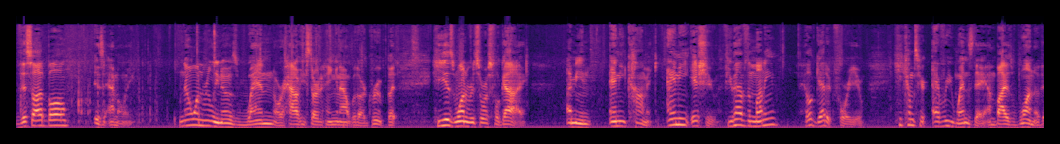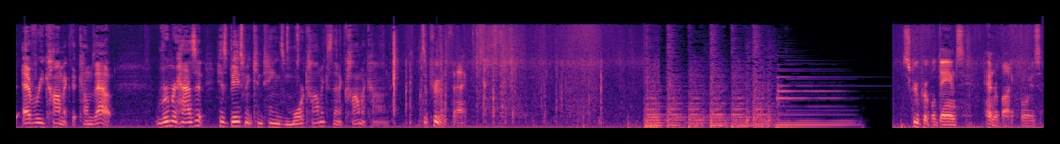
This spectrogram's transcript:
This oddball is Emily. No one really knows when or how he started hanging out with our group, but he is one resourceful guy. I mean, any comic, any issue, if you have the money, he'll get it for you. He comes here every Wednesday and buys one of every comic that comes out. Rumor has it, his basement contains more comics than a Comic Con. It's a proven fact. Screw Purple Dames and Robotic Boys.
